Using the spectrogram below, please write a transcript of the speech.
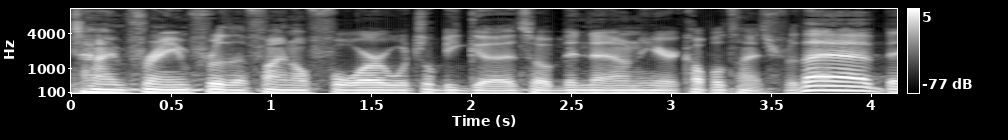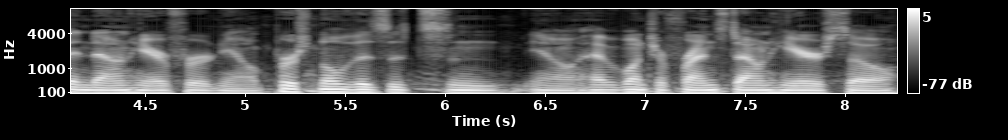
time frame for the final four, which will be good. So I've been down here a couple times for that. Been down here for you know personal visits, and you know have a bunch of friends down here. So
